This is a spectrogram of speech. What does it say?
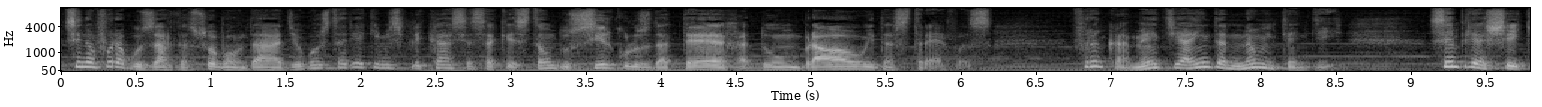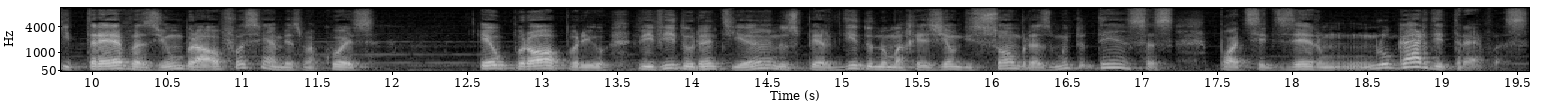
se não for abusar da sua bondade, eu gostaria que me explicasse essa questão dos círculos da Terra, do umbral e das trevas. Francamente, ainda não entendi. Sempre achei que trevas e umbral fossem a mesma coisa. Eu próprio vivi durante anos perdido numa região de sombras muito densas, pode-se dizer um lugar de trevas.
